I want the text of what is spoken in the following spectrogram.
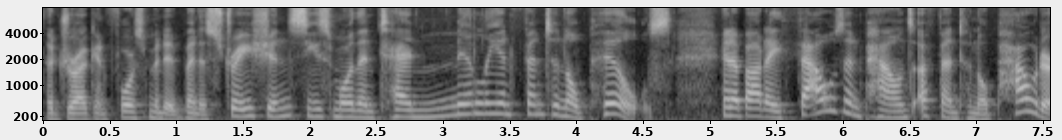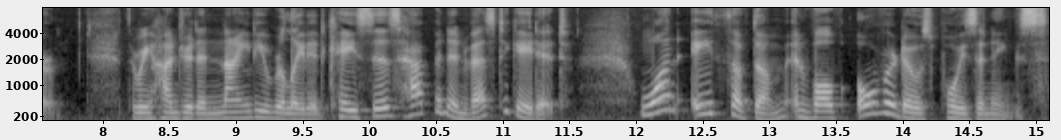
the Drug Enforcement Administration seized more than 10 million fentanyl pills and about a thousand pounds of fentanyl powder. 390 related cases have been investigated. One eighth of them involve overdose poisonings,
